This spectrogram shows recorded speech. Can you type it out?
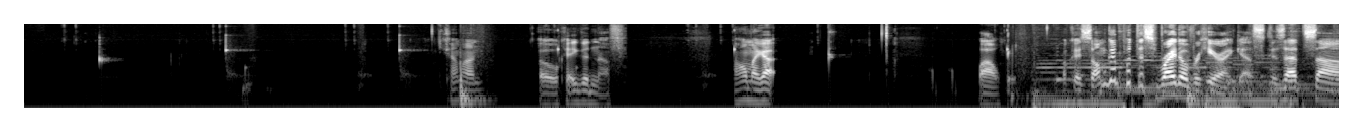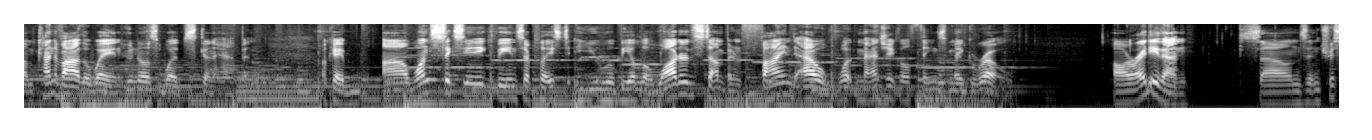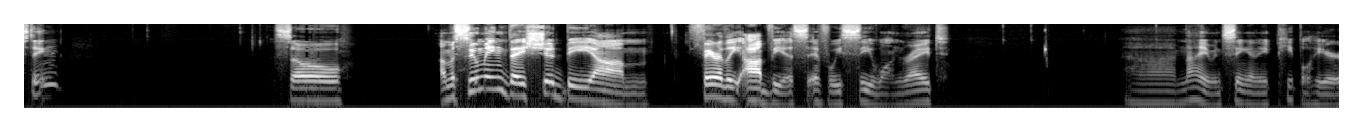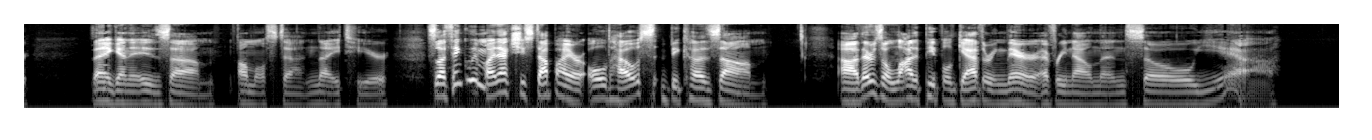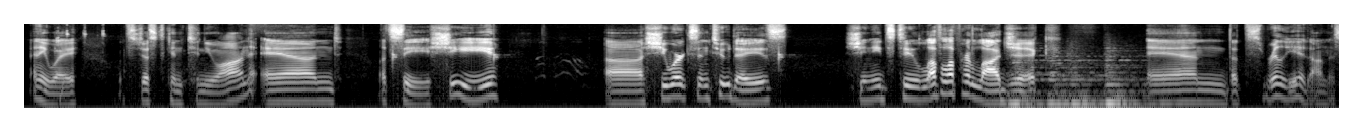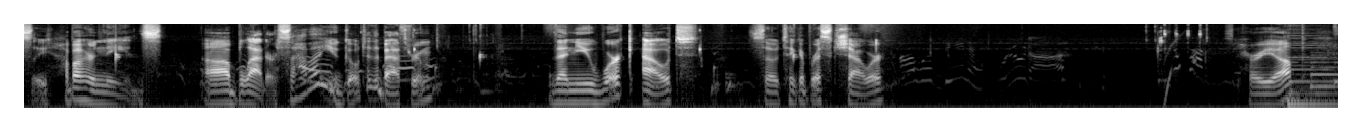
Come on. Oh, okay, good enough. Oh my god. Wow. Okay, so I'm gonna put this right over here, I guess, because that's um, kind of out of the way, and who knows what's gonna happen. Okay, uh, once six unique beans are placed, you will be able to water the stump and find out what magical things may grow. Alrighty then. Sounds interesting. So, I'm assuming they should be um, fairly obvious if we see one, right? Uh, I'm not even seeing any people here. Then again, it is um, almost uh, night here. So I think we might actually stop by our old house because um, uh, there's a lot of people gathering there every now and then. So, yeah. Anyway, let's just continue on. And let's see. She uh, she works in two days. She needs to level up her logic. And that's really it, honestly. How about her needs? Uh, bladder. So how about you go to the bathroom. Then you work out. So take a brisk shower. Hurry up.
